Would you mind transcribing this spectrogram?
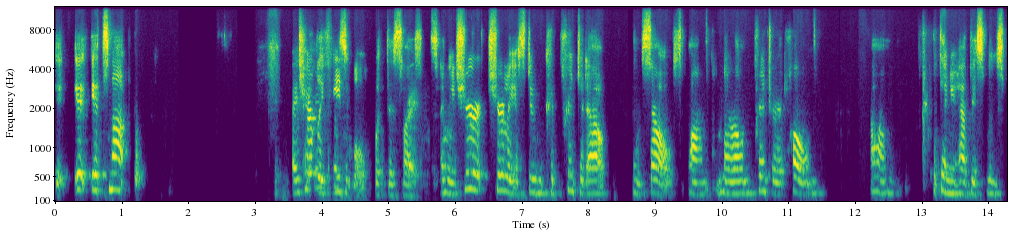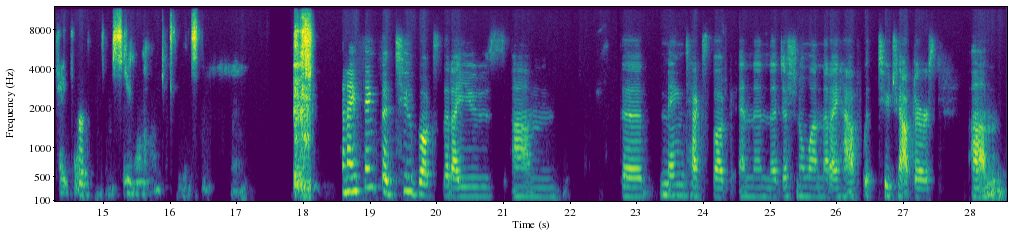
it, it, it's not I terribly feasible with this Right. license. I mean, sure, surely a student could print it out themselves on their own printer at home. Um, But then you have this loose paper sitting around. And I think the two books that I use, um, the main textbook and then the additional one that I have with two chapters, um,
